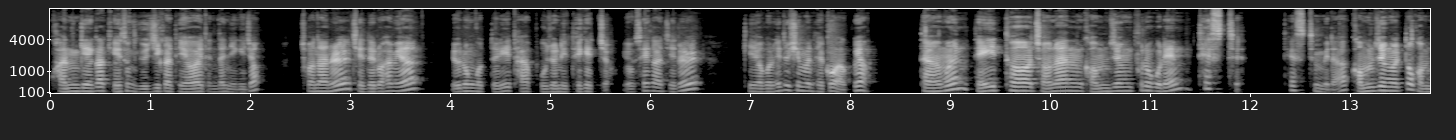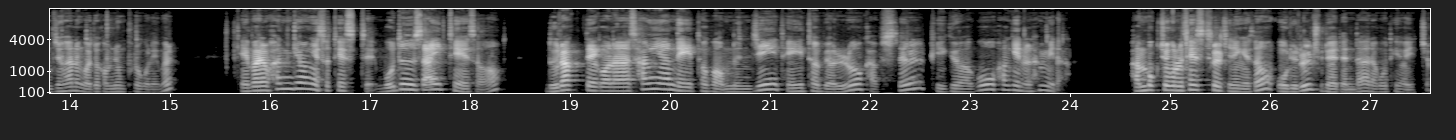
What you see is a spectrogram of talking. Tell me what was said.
관계가 계속 유지가 되어야 된다는 얘기죠. 전환을 제대로 하면 이런 것들이 다 보존이 되겠죠. 이 세 가지를 기억을 해두시면 될 것 같고요. 다음은 데이터 전환 검증 프로그램 테스트. 테스트입니다. 검증을 또 검증하는 거죠. 검증 프로그램을. 개발 환경에서 테스트. 모든 사이트에서 누락되거나 상이한 데이터가 없는지 데이터별로 값을 비교하고 확인을 합니다. 반복적으로 테스트를 진행해서 오류를 줄여야 된다라고 되어 있죠.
